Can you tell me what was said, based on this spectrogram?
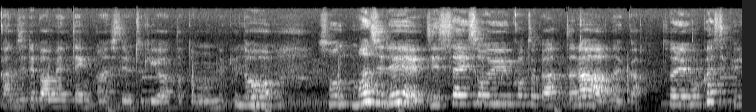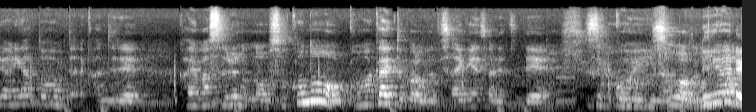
感じで場面転換してる時があったと思うんだけど、そマジで実際そういうことがあったらなんかそれ動かしてくれてありがとうみたいな感じで会話するののそこの細かいところまで再現されててすごいなと思った。そうリアル。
